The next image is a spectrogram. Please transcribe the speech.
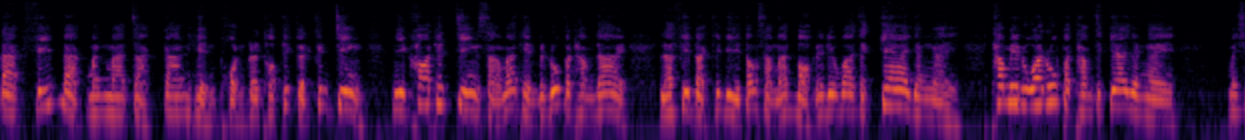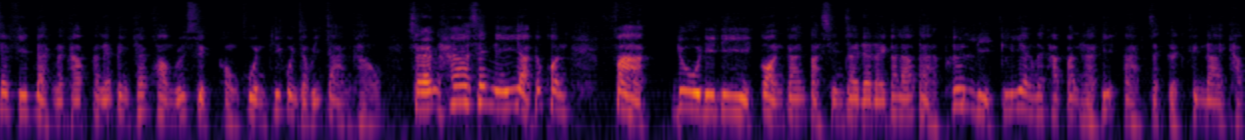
แต่ฟีดแบ็กมันมาจากการเห็นผลกระทบที่เกิดขึ้นจริง มีข้อเท็จจริง สามารถเห็นเป็นรูปธรรมได้ และฟีดแบ็กที่ดีต้องสามารถบอกได้ด้วยว่าจะแก้ยังไง ถ้าไม่รู้ว่ารูปธรรมจะแก้ยังไง ไม่ใช่ฟีดแบ็กนะครับ อันนี้เป็นแค่ความรู้สึกของคุณที่คุณจะวิจารณ์เขา ฉะนั้น 5 เส้นนี้อยากทุกคนฝากดูดีๆ ก่อนการตัดสินใจใด ๆ ก็แล้วแต่เพื่อหลีกเลี่ยงนะครับ ปัญหาที่อาจจะเกิดขึ้นได้ครับ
